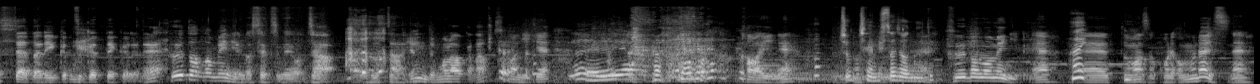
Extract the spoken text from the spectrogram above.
し、じゃあドリンク作ってくるね。フードのメニューの説明をじゃあ、おじさん読んでもらおうかな。妻にいて。可愛いね。ちょっとチェンスタジオで。フードのメニューね。はい。えっとまずこれオムライスね。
